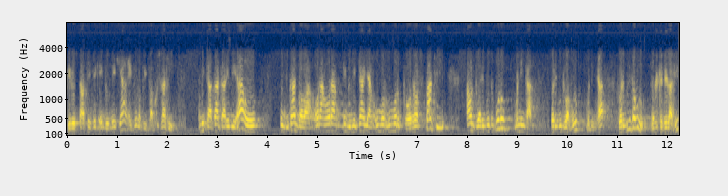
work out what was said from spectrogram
Biro Statistik Indonesia itu lebih bagus lagi. Tapi data dari WHO menunjukkan bahwa orang-orang Indonesia yang umur-umur boros tadi tahun 2010 meningkat, 2020 meningkat, 2030 lebih gede lagi,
